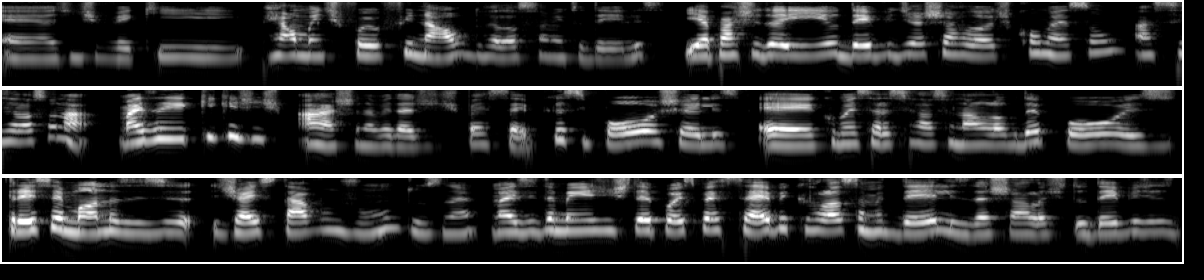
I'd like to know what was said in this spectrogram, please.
É, a gente vê que realmente foi o final do relacionamento deles. E a partir daí, o David e a Charlotte começam a se relacionar. Mas aí, o que, que a gente acha, na verdade, a gente percebe? Porque assim, poxa, eles é, começaram a se relacionar logo depois. Três semanas eles já estavam juntos, né? Mas e também a gente depois percebe que o relacionamento deles, da Charlotte e do David,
